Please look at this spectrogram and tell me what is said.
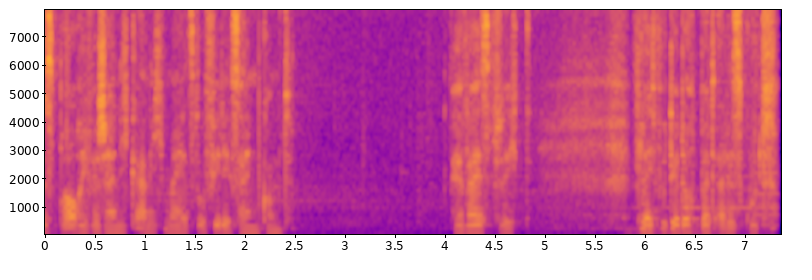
das brauche ich wahrscheinlich gar nicht mehr, jetzt wo Felix heimkommt. Wer weiß, vielleicht, vielleicht wird ja doch bald alles gut.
